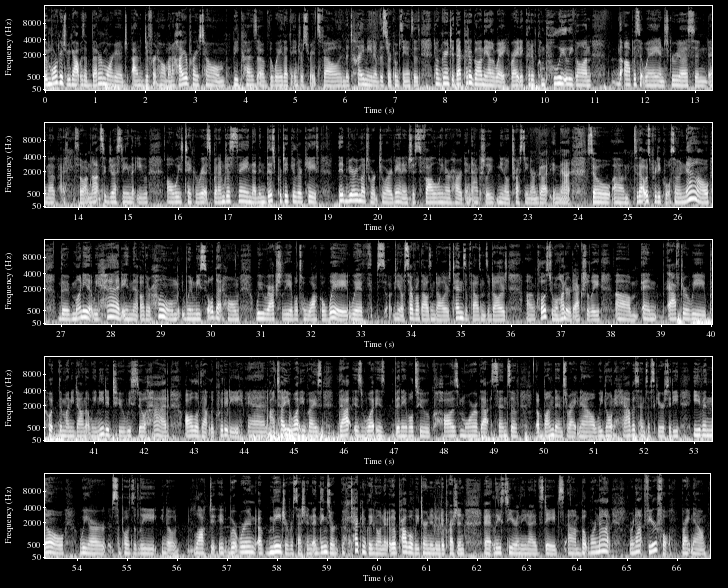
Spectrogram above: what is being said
The mortgage we got was a better mortgage on a different home, on a higher priced home, because of the way that the interest rates fell and the timing of the circumstances. Now, granted, that could have gone the other way, right? It could have completely gone the opposite way and screwed us. And, and I, so I'm not suggesting that you always take a risk, but I'm just saying that in this particular case, it very much worked to our advantage, just following our heart and actually, you know, trusting our gut in that. So, um, so that was pretty cool. So now the money that we had in that other home, when we sold that home, we were actually able to walk away with, you know, several thousand dollars, tens of thousands of dollars, um, close to a hundred actually. Um, and after we put the money down that we needed to, we still had all of that liquidity. And I'll tell you what, you guys, that is what has been able to cause more of that sense of abundance right now. We don't have a sense of scarcity, even though we are supposedly, you know, locked. It, we're, we're in a major recession, and things are technically going to. They'll probably turn into a depression, at least here in the United States. Um, but we're not. We're not fearful right now.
